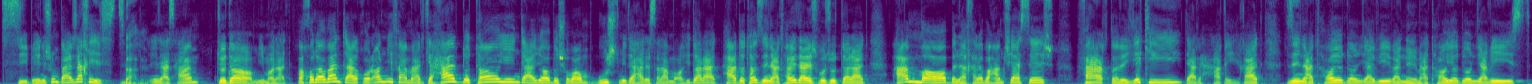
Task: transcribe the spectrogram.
سی بینشون برزخی است. بله. این از هم جدا میماند. و خداوند در قرآن می‌فهمد که هر دوتای این دریا به شما گوشت می‌دهد اصلا ماهی دارد هر دوتا زینت های درش وجود دارد اما بالاخره با هم چی هستش؟ فرق داره. یکی در حقیقت زینت های دنیوی و نعمت های دنیوی است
